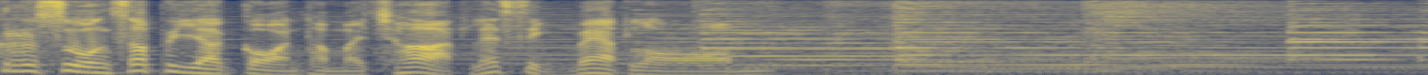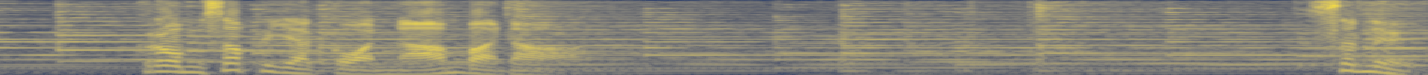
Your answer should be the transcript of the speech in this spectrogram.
กระทรวงทรัพยากรธรรมชาติและสิ่งแวดล้อม กรมทรัพยากรน้ำบาดาลเสนอ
